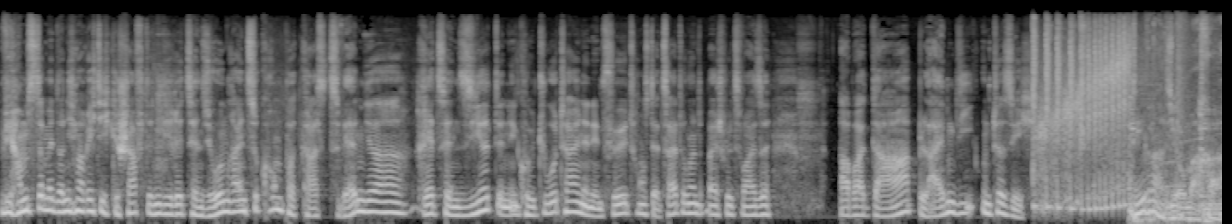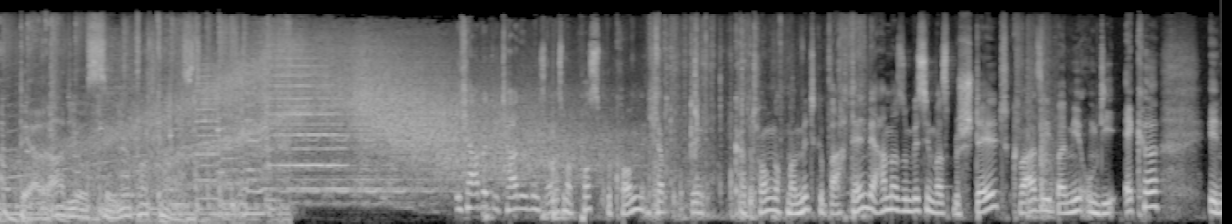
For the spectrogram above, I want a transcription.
Wir haben es damit noch nicht mal richtig geschafft, in die Rezension reinzukommen. Podcasts werden ja rezensiert in den Kulturteilen, in den Feuilletons der Zeitungen beispielsweise. Aber da bleiben die unter sich. Die Radiomacher, der Radioszene Podcast. Ich habe die Tat übrigens auch erstmal Post bekommen. Ich habe den Karton nochmal mitgebracht, denn wir haben ja so ein bisschen was bestellt, quasi bei mir um die Ecke in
